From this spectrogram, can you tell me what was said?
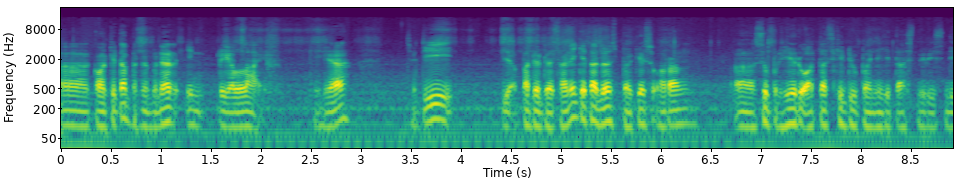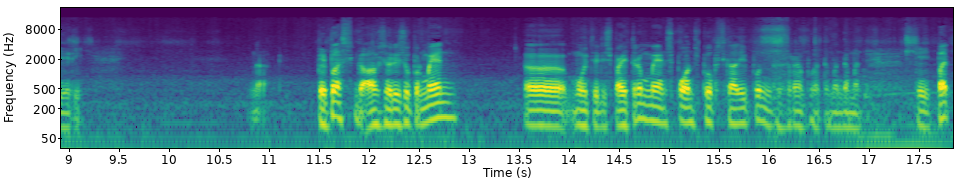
uh, kalau kita benar-benar in real life ya. Jadi ya pada dasarnya kita adalah sebagai seorang uh, superhero atas kehidupannya kita sendiri-sendiri. Nah bebas nggak harus jadi Superman uh, mau jadi Spiderman SpongeBob sekalipun terserah buat teman-teman. Oke okay, but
